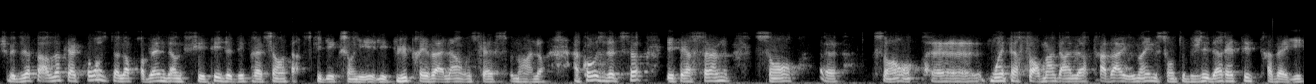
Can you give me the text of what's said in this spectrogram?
Je veux dire par là qu'à cause de leurs problèmes d'anxiété et de dépression en particulier, qui sont les, les plus prévalents aussi à ce moment-là, à cause de ça, les personnes sont euh, sont euh, moins performants dans leur travail eux-mêmes, sont obligés d'arrêter de travailler.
